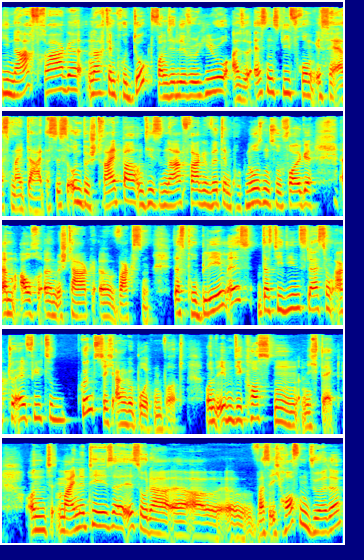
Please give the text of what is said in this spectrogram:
die Nachfrage nach dem Produkt von Delivery Hero, also Essenslieferung, ist ja erstmal da. Das ist unbestreitbar und diese Nachfrage wird den Prognosen zufolge ähm, auch ähm, stark äh, wachsen. Das Problem ist, dass die Dienstleistung aktuell viel zu günstig angeboten wird und eben die Kosten nicht deckt. Und meine These ist oder äh, äh, was ich hoffen würde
